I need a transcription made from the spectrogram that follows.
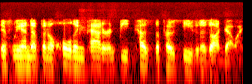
if we end up in a holding pattern because the postseason is ongoing.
